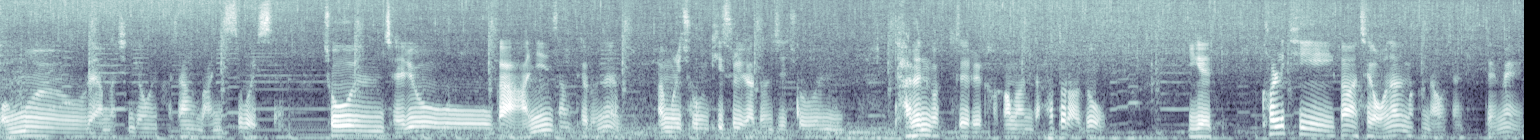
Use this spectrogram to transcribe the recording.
원물에 아마 신경을 가장 많이 쓰고 있어요. 좋은 재료가 아닌 상태로는 아무리 좋은 기술이라든지 좋은 다른 것들을 가감한다 하더라도 이게 quality가 제가 원하는 만큼 나오지 않기 때문에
